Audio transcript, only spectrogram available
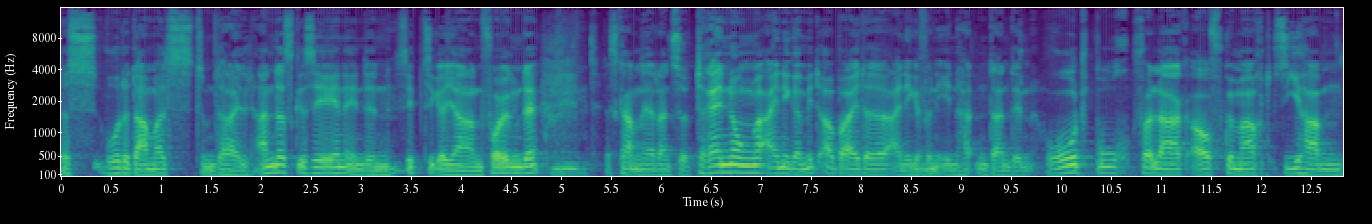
Das wurde damals zum Teil anders gesehen, in den mhm. 70er Jahren folgende. Mhm. Es kam ja dann zur Trennung einiger Mitarbeiter. Einige mhm. von ihnen hatten dann den Rotbuch Verlag aufgemacht. Sie haben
